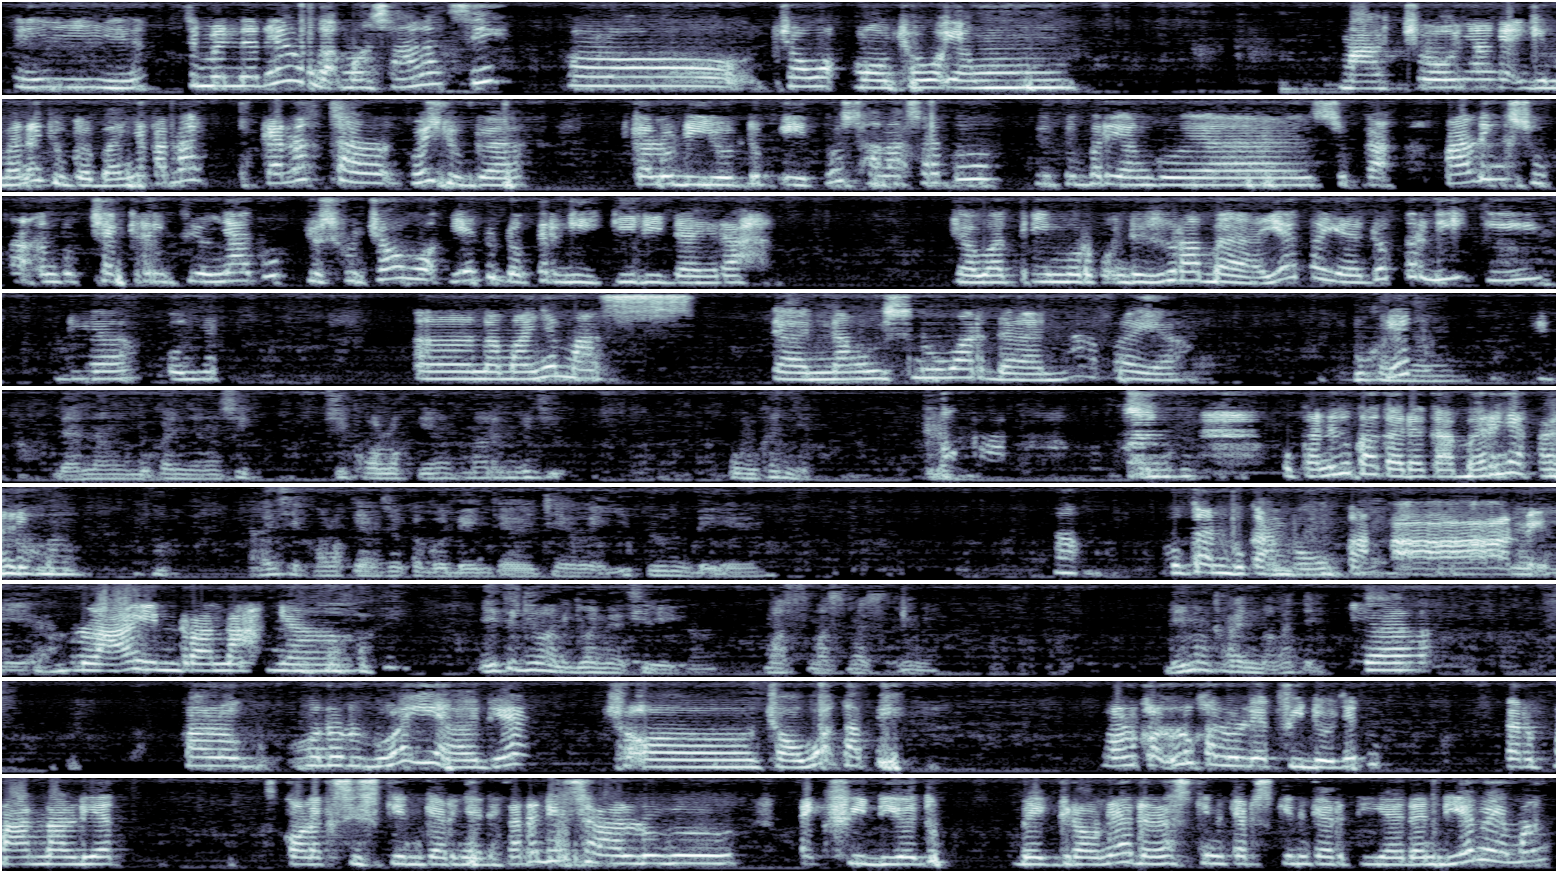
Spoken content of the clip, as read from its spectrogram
Iya, sebenarnya nggak masalah sih kalau cowok mau cowok yang maconya kayak gimana juga banyak karena karena gue juga kalau di YouTube itu salah satu youtuber yang gue suka paling suka untuk cek reviewnya tuh justru cowok dia tuh dokter gigi di daerah Jawa Timur di Surabaya atau ya dokter gigi dia punya eh, namanya Mas Danang Wisnuwardana apa ya Bukan Ya. yang Danang bukan yang si psikolog yang kemarin gaji. Oh bukan ya? bukan itu kagak ada kabarnya kali bang Kan psikolog yang suka godain cewek-cewek gitu deh. bukan bukan bukan Iya. lain ranahnya Itu gimana gimana sih mas mas mas ini? Dia emang keren banget ya. ya kalau menurut gua iya dia co- cowok tapi kalau kalau lu kalau lihat videonya tuh terpana lihat koleksi skincare-nya deh karena dia selalu take video itu backgroundnya adalah skincare skincare dia dan dia memang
